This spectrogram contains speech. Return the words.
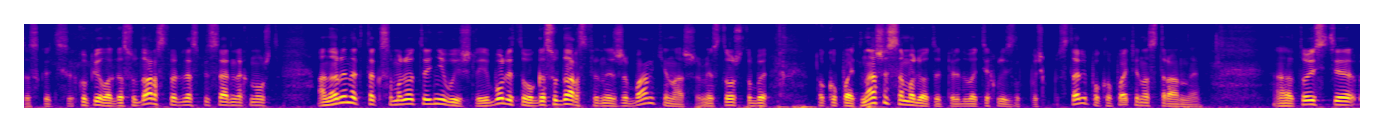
так сказать, купило государство для специальных нужд, а на рынок так самолеты и не вышли. И более того, государственные же банки наши, вместо того, чтобы покупать наши самолеты, передавать их в лизинг, стали покупать иностранные. Э, то есть э,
